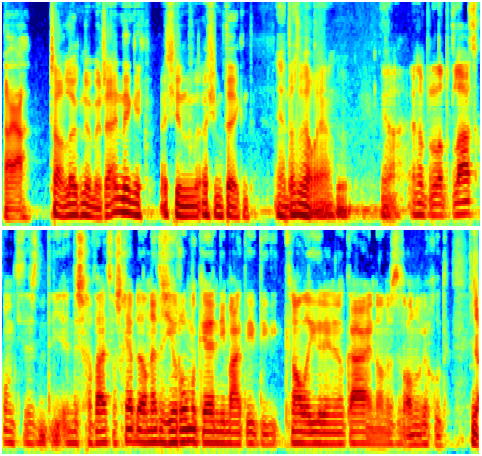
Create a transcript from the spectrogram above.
Nou ja, het zou een leuk nummer zijn, denk ik. Als je hem, als je hem tekent. Ja, dat wel, ja. Ja, en op, op het laatst komt dus die, in de schavuit van Schepdaal net als die Rommeke en die, maakt, die, die knallen iedereen in elkaar en dan is het allemaal weer goed. Ja.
